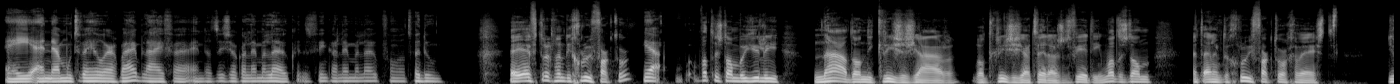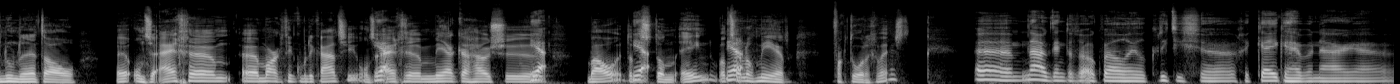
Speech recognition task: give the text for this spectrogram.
Hey, en daar moeten we heel erg bij blijven. En dat is ook alleen maar leuk. Dat vind ik alleen maar leuk van wat we doen. Hey, even terug naar die groeifactor. Ja. Wat is dan bij jullie na dan die crisisjaren, dat crisisjaar 2014, wat is dan uiteindelijk de groeifactor geweest? Je noemde net al onze eigen uh, marketingcommunicatie, onze eigen merkenhuis uh, bouwen. Dat is dan één. Wat zijn nog meer factoren geweest? Ehm, nou, ik denk dat we ook wel heel kritisch gekeken hebben naar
